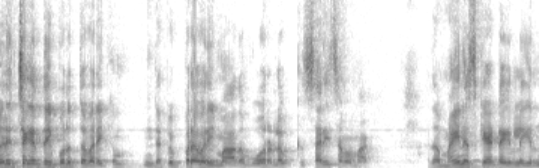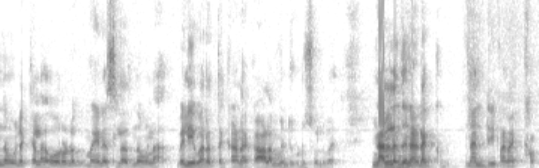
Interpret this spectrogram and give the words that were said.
விருச்சகத்தை பொறுத்த வரைக்கும் இந்த பிப்ரவரி மாதம் ஓரளவுக்கு சரி சமமாகும். அந்த மைனஸ் கேட்டகரியில் இருந்தவங்களுக்கெல்லாம் ஓரளவுக்கு மைனஸில் இருந்தவங்களாம் வெளியே வரத்துக்கான காலம் என்று கூட சொல்லுவேன். நல்லது நடக்கும். நன்றி வணக்கம்.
